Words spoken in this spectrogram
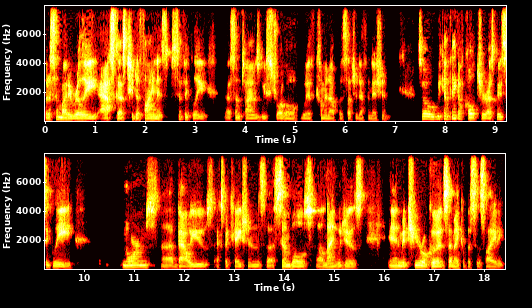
but if somebody really asks us to define it specifically, uh, sometimes we struggle with coming up with such a definition. So we can think of culture as basically norms, uh, values, expectations, uh, symbols, uh, languages, and material goods that make up a society.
